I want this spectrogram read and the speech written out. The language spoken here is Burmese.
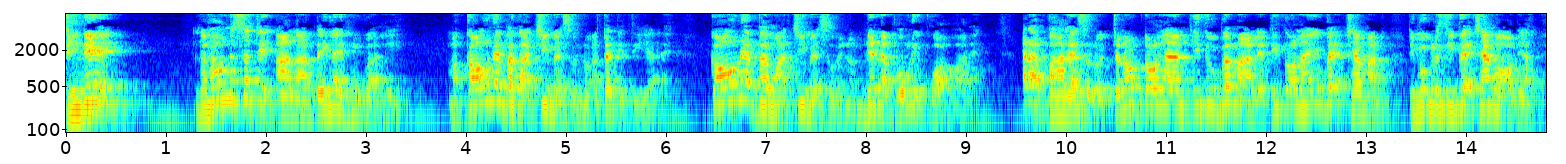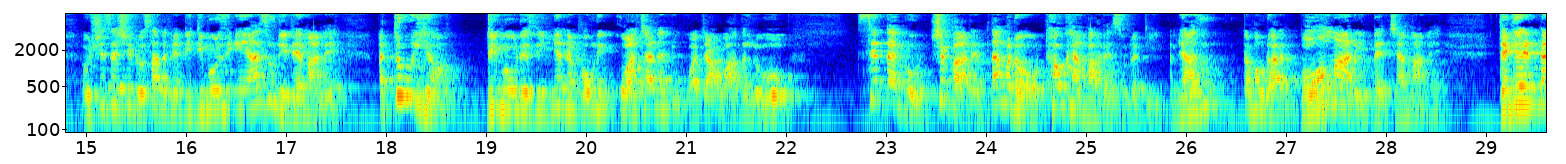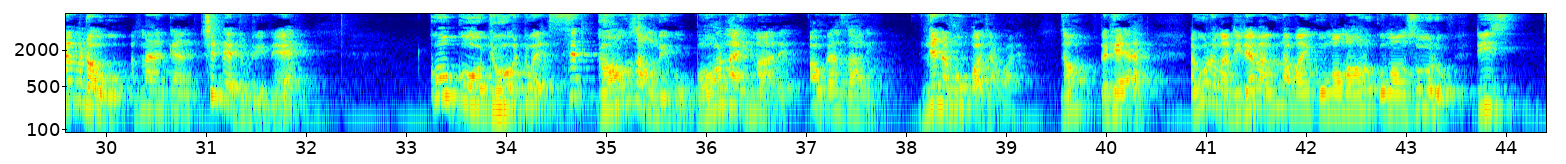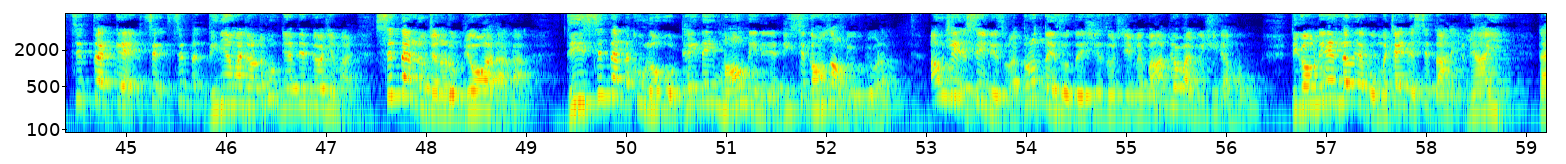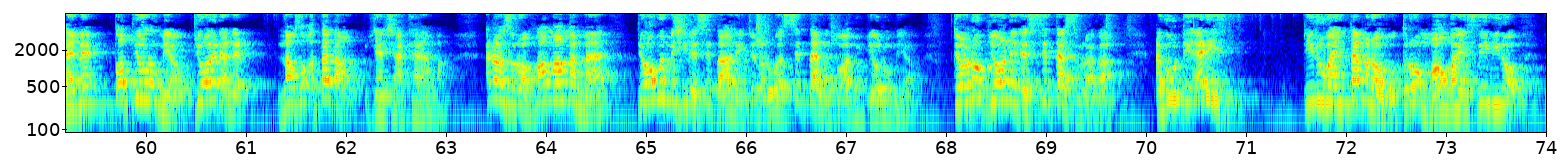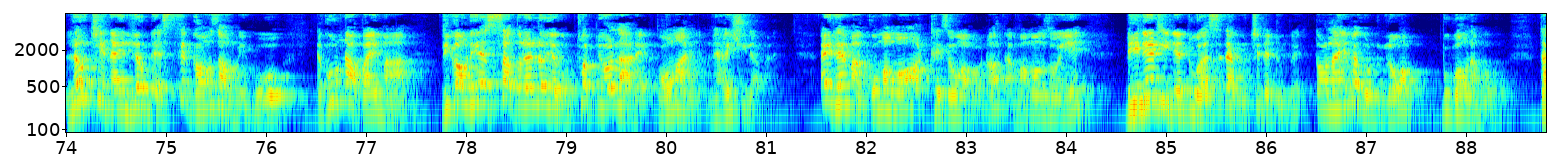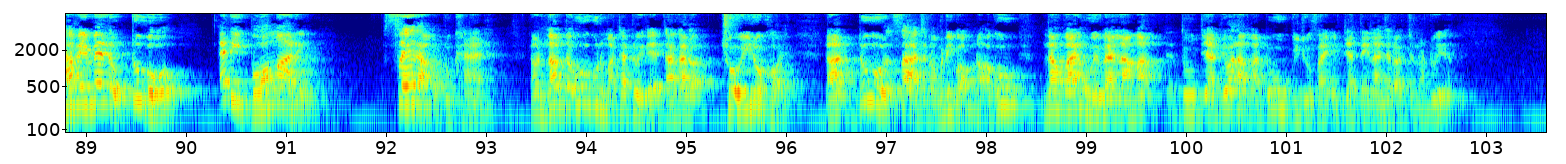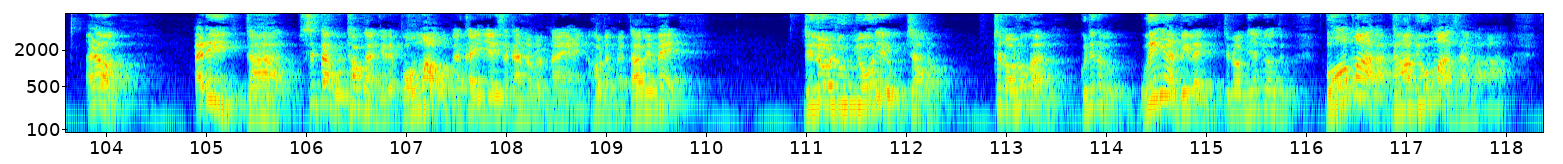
ဒီနေ့2021အာဏာသိမ်းလိုက်မှုကလေမကောင်းတဲ့ဘက်ကကြည့်မယ်ဆိုရင်တော့အသက်တွေသေးရတယ်။ကောင်းတဲ့ဘက်မှာကြည့်မယ်ဆိုရင်တော့မျက်နှာဖုံးတွေကွာသွားတယ်။အဲ့ဒါဘာလဲဆိုတော့ကျွန်တော်တော်လန်ပြည်သူဘက်မှာလည်းဒီတော်လန်ရေးဘက်အချမ်းမှာဒီမိုကရေစီဘက်အချမ်းမှာပါဗျာ။ဟို88တို့စသဖြင့်ဒီဒီမိုကရေစီအင်အားစုတွေထဲမှာလည်းအတူအယောင်ဒီမိုကရေစီမျက်နှာဖုံးတွေကွာချတဲ့သူကွာချသွားသလိုစစ်တပ်ကိုချစ်ပါတယ်တမ်းမတော်ကိုထောက်ခံပါတယ်ဆိုတော့ဒီအများစုတမုတ်ထားတဲ့ဘောမတွေဘက်ချမ်းမှာလည်း တကယ်တမ်းမတော်ကိုအမှန်ကန်ချစ်တဲ့သူတွေနဲ့ကိုကိုဂျိုးအတွက်စစ်ကောင်းဆောင်တွေကိုဘောလိုက်မှတဲ့အောက်တန်းစားတွေညနေဖုံးပွားကြပါတယ်နော်တကယ်အဲ့ဒါအခုတော့မှဒီထဲမှာအခုနောက်ပိုင်းကိုမောင်မောင်တို့ကိုမောင်ဆိုးတို့ဒီစစ်တပ်ကစစ်စစ်တပ်ဒီနေရာမှာကျွန်တော်တခုပြန်ပြန်ပြောချင်ပါတယ်စစ်တပ်လို့ကျွန်တော်တို့ပြောရတာကဒီစစ်တပ်တစ်ခုလုံးကိုထိမ့်သိမ်းမောင်းနေနေတဲ့ဒီစစ်ကောင်းဆောင်တွေကိုပြောတာအောက်ခြေအဆင့်တွေဆိုတာသူတို့သိဆိုသိရှင်ဆိုရှင်ပဲဘာမှပြောပိုင်မှုရှိတာမဟုတ်ဘူးဒီကောင်တွေရဲ့လောက်ရက်ကိုမကြိုက်တဲ့စစ်သားတွေအများကြီး ဒါပေမဲ့တော့ပြောလို့မရဘူးပြောရတာနဲ့နောက်ဆုံးအသက်တောင်ရန်ရှာခံရမှာအဲ့တော့ဆိုတော့မမမမှန်ပြောခွင့်မရှိတဲ့စစ်သားတွေကျွန်တော်တို့ကစစ်တပ်လို့သွားပြီးပြောလို့မရဘူးကျွန်တော်တို့ပြောနေတဲ့စစ်တပ်ဆိုတာကအခုဒီအဲ့ဒီပြည်သူပိုင်တပ်မတော်ကိုသူတို့မောင်ပိုင်စီးပြီးတော့လှုပ်ချင်တိုင်းလှုပ်တဲ့စစ်ကောင်းဆောင်တွေကိုအခုနောက်ပိုင်းမှာဒီကောင်တွေရဲ့စောက်တဲ့လှုပ်ရက်ကိုထွက်ပြောလာတဲ့ဘောမတွေအများကြီးရှိလာပါတယ်အဲ့ဒီထဲမှာကိုမောင်မောင်ကထိတ်ဆုံးပါပေါ့နော်ဒါမောင်မောင်ဆိုရင်ဒီနေ့ထိတဲ့သူဟာစစ်တပ်ကိုချစ်တဲ့သူပဲတော်လိုင်းဘက်ကိုလုံးဝပူပေါင်းတာမဟုတ်ဘူး ဒါပေမဲ့လို့သူ့ကိုအဲ့ဒီဘောမတွေ ဆဲတာကိုသူခံရတယ်။နော်နောက်တစ်ဦးအခုဒီမှာထပ်တွေ့တယ်ဒါကတော့ချိုကြီးလို့ခေါ်တယ်။ဒါသူ့ကိုစကျွန်တော်မသိပါဘူးเนาะအခုနောက်ပိုင်းဝေဖန်လာမှသူပြန်ပြောလာမှသူ့ဗီဒီယိုဖိုင်တွေပြန်တင်လာကြတော့ကျွန်တော်တွေ့တယ်။အဲ့တော့အဲ့ဒီဒါစစ်တပ်ကိုထောက်ခံခဲ့တဲ့ဘောမပေါ့ဗျခိုင်ရိုင်းစကန်တော့နှိုင်းရရင်ဟုတ်တယ်မလားဒါပေမဲ့ဒီလိုလူမျိုးတွေကိုကြတော့ကျွန်တော်တို့ကလေခုနကလိုဝင်းရံပေးလိုက်တယ်ကျွန်တော်မြန်ပြောသူဘောမတာဒါမျိုးမှစမ်းပါ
